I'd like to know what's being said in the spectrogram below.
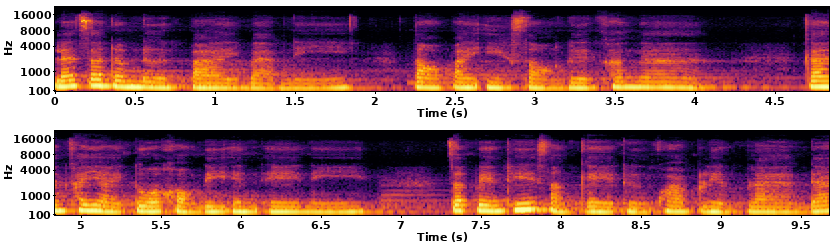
และจะดำเนินไปแบบนี้ ต่อไปอีก2เดือนข้างหน้า การขยายตัวของ DNA นี้ จะเป็นที่สังเกตถึงความเปลี่ยนแปลงได้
